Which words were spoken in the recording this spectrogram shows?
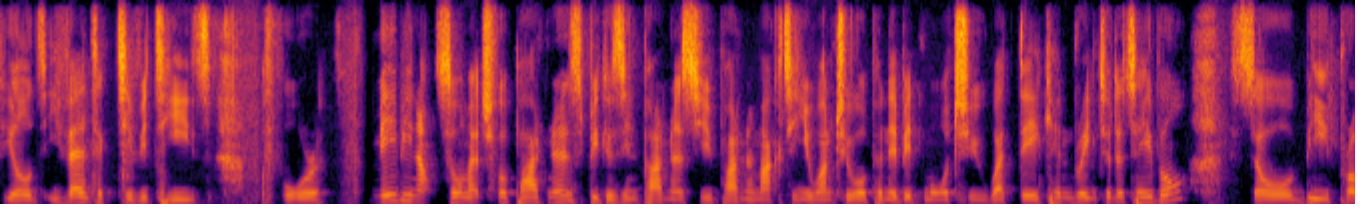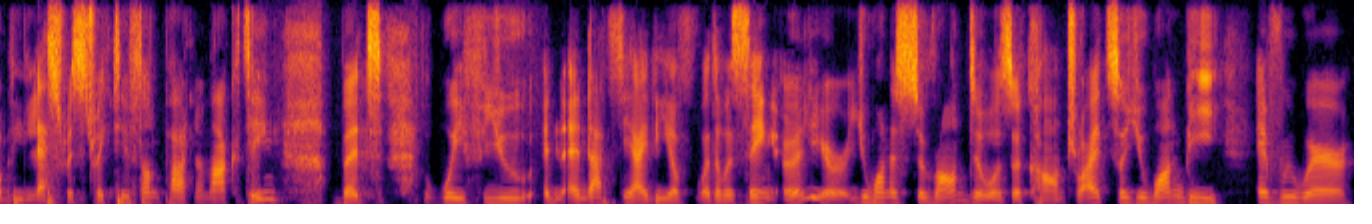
field event activities for maybe not so much for partners because in partners you partner marketing you want to open a bit more to what they can bring to the table. So be probably less restrictive on partner marketing. But with you and, and that's the idea of what i was saying earlier you want to surround those accounts right? So you want to be everywhere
